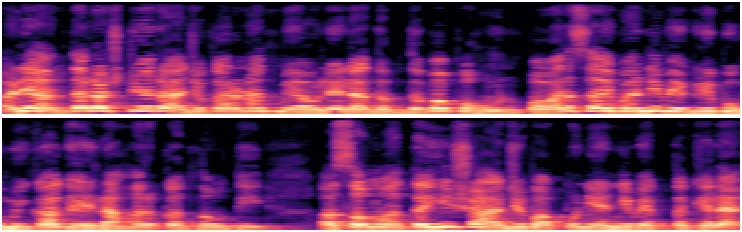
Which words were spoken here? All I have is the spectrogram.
आणि आंतरराष्ट्रीय राजकारणात मिळवलेला दबदबा पाहून पवार साहेबांनी वेगळी भूमिका घ्यायला हरकत नव्हती असं मतही शहाजी बापून यांनी व्यक्त केलंय.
